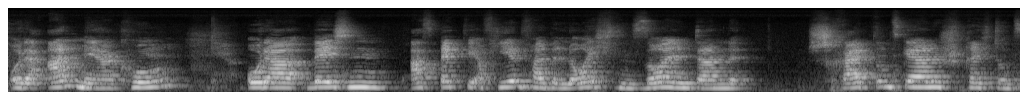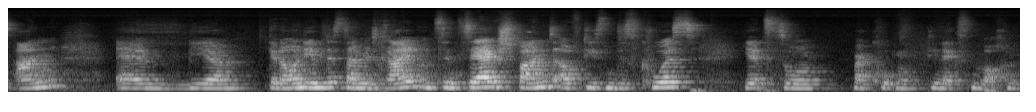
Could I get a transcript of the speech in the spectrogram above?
oder Anmerkungen oder welchen Aspekt wir auf jeden Fall beleuchten sollen, dann schreibt uns gerne, sprecht uns an. Ähm, wir genau nehmen das dann mit rein und sind sehr gespannt auf diesen Diskurs. Jetzt so mal gucken, die nächsten Wochen.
